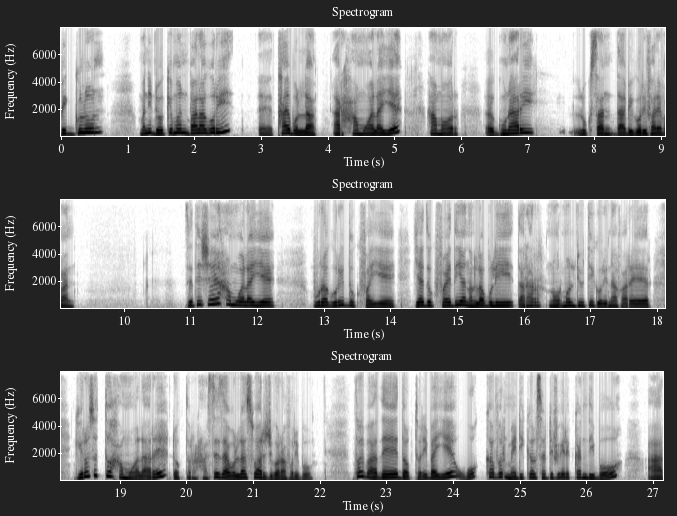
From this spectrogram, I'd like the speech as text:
বেগগুলোন মানে ডকুমেন্ট বালা করি ঠাই বললা। আর হামওয়ালাইয়ে হামর গুণারি লোকসান দাবি করি ফারে ফান যদি সে হামওয়ালাইয়ে বুড়া গুড়ি দুঃখ ফাইয়ে ইয়া দুঃখ ফাই দিয়া নল্লা বুলি তারার নর্মাল ডিউটি করি না ফারের গিরসত্য হামওয়ালারে ডক্টর হাসে যাবল্লা সোয়ার্জ করা ফুরিব তই বাদে ডক্টরি বাইয়ে ওয়ার্ক কাভার মেডিকেল সার্টিফিকেট একান দিব আর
